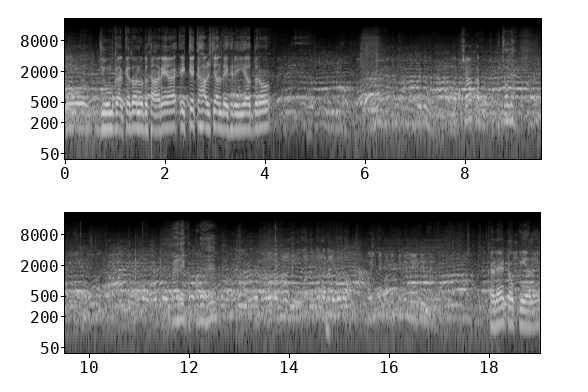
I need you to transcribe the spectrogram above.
ਸੋ ਜ਼ੂਮ ਕਰਕੇ ਤੁਹਾਨੂੰ ਦਿਖਾ ਰਹੇ ਹਾਂ। ਇੱਕ ਇੱਕ ਹਲਚਲ ਦਿਖ ਰਹੀ ਹੈ ਉਧਰੋਂ। ਪਿੱਛੇ ਹੋ ਜਾ। ਪੈਰੇ ਕੱਪੜੇ ਹੈ। ਖੜੇ ਟੋਪੀਆਂ ਨੇ।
